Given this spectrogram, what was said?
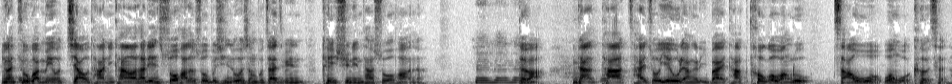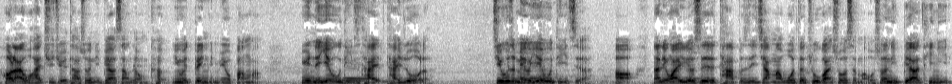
你看，主管没有教他，你看到他连说话都说不清楚，为什么不在这边可以训练他说话呢？对吧？你看，他才做业务两个礼拜，他透过网络找我问我课程，后来我还拒绝他说：“你不要上这种课，因为对你没有帮忙，因为你的业务底子太太弱了，几乎是没有业务底子了。”哦。那另外一个就是他不是一讲吗？我的主管说什么？我说你不要听你，你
